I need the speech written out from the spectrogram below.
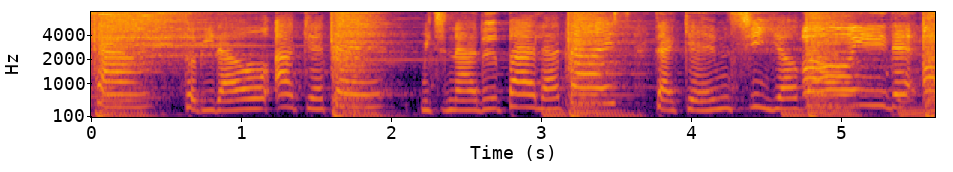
さあ扉を開けて未知なるパラダイス。体験しよう。おいでおいで。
